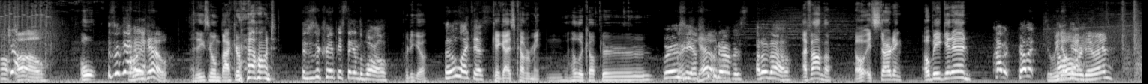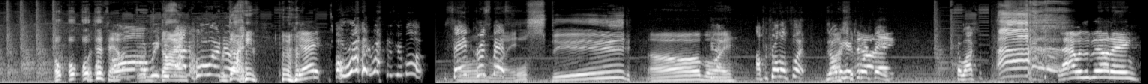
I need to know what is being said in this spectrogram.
Oh, uh-oh. Oh, It's okay. Where'd he go? I think he's going back around. This is the creepiest thing in the world. Where'd he go? I don't like this. Okay, guys, cover me. Mm, Helicopter. Where is Where'd he? he I'm super nervous. I don't know. I found them. Oh, it's starting. Obi, get in. Coming, coming. Do we know what we're doing? Oh, oh, oh. What's that oh. sound? Oh, We're do dying. not know what we're, We're doing. dying. Yay! Oh, run, run. It's gonna blow up. Save Oh, Christmas. boy. Full speed. Oh boy. I'll patrol on foot. He's over here the towards me. building. Go watch. Ah! That was a building.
